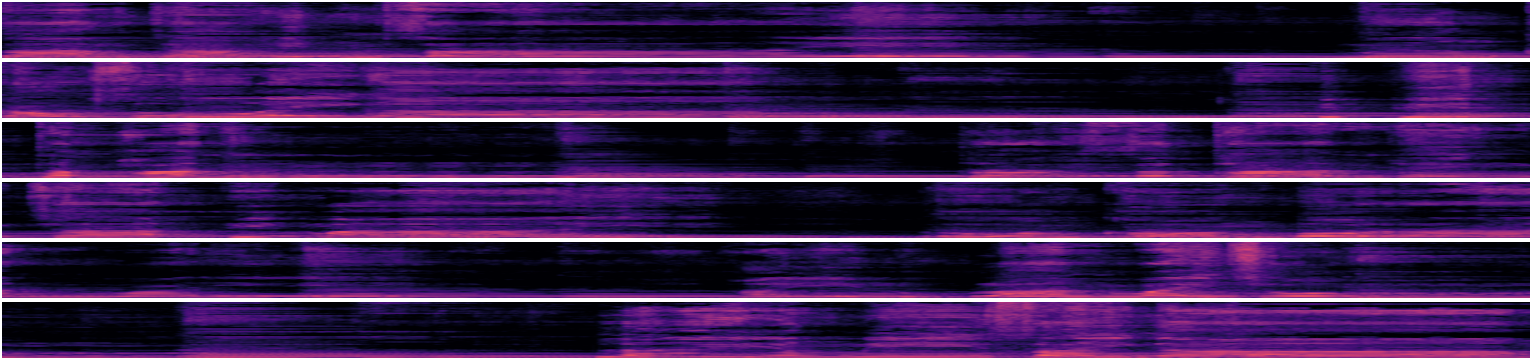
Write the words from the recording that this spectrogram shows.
สร้างจากหินทราย เมืองเก่าสวยงาม พิพิธภัณฑ์ทัสถานแห่งชาติพิมาย รวมของโบราณไว้ ให้ลูกหลานไว้ชม และยังมีไสงาม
